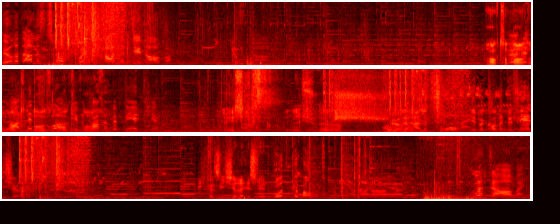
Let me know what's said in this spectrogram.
Höret alles zu, Freund. Alles den aber. Altın Höret lazım, altın lazım, zu. Wir altın lazım. bekommen Befehlchen. Neyse. Bir de alle zu. Wir bekommen Befehlchen. Ich versichere, es wird gut gebaut. Gute Arbeit.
